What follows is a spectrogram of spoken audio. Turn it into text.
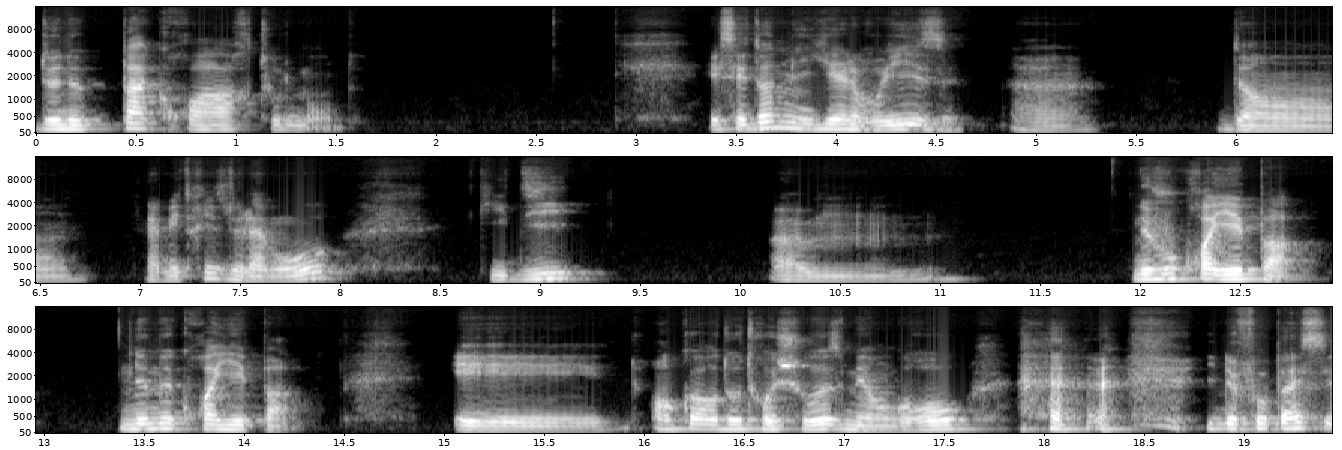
de ne pas croire tout le monde. Et c'est Don Miguel Ruiz, euh, dans La maîtrise de l'amour, qui dit euh, Ne vous croyez pas, ne me croyez pas, et encore d'autres choses, mais en gros, il ne faut pas se,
